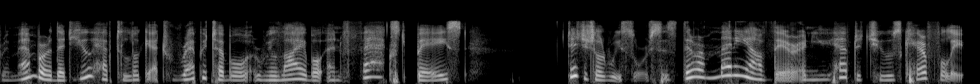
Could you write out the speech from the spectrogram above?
Remember that you have to look at reputable, reliable, and fact-based digital resources. There are many out there and you have to choose carefully.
